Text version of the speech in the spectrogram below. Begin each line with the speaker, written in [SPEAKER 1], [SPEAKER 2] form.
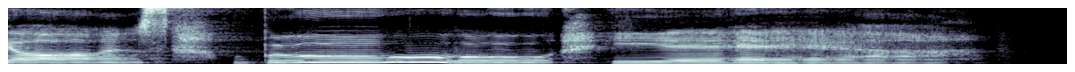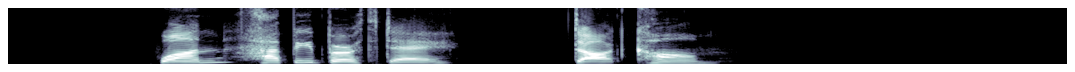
[SPEAKER 1] yours. Boo, yeah.
[SPEAKER 2] One happy birthday dot com.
